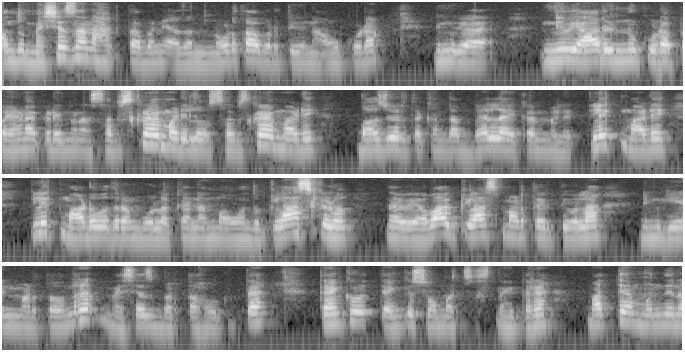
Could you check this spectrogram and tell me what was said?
ಒಂದು ಮೆಸೇಜನ್ನು ಹಾಕ್ತಾ ಬನ್ನಿ. ಅದನ್ನು ನೋಡ್ತಾ ಬರ್ತೀವಿ ನಾವು ಕೂಡ. ನಿಮ್ಗೆ ನೀವು ಯಾರು ಇನ್ನೂ ಕೂಡ ಪಯಣ ಅಕಾಡೆಮಿನ ಸಬ್ಸ್ಕ್ರೈಬ್ ಮಾಡಿಲ್ಲ ಸಬ್ಸ್ಕ್ರೈಬ್ ಮಾಡಿ, ಬಾಜು ಇರ್ತಕ್ಕಂಥ ಬೆಲ್ ಐಕನ್ ಮೇಲೆ ಕ್ಲಿಕ್ ಮಾಡಿ ಕ್ಲಿಕ್ ಮಾಡುವುದರ ಮೂಲಕ ನಮ್ಮ ಒಂದು ಕ್ಲಾಸ್ಗಳು ನಾವು ಯಾವಾಗ ಕ್ಲಾಸ್ ಮಾಡ್ತಾ ಇರ್ತೀವಲ್ಲ, ನಿಮ್ಗೆ ಏನು ಮಾಡ್ತಾವೆ ಅಂದರೆ ಮೆಸೇಜ್ ಬರ್ತಾ ಹೋಗುತ್ತೆ. Thank you thank you so much ಸ್ನೇಹಿತರೆ. ಮತ್ತೆ ಮುಂದಿನ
